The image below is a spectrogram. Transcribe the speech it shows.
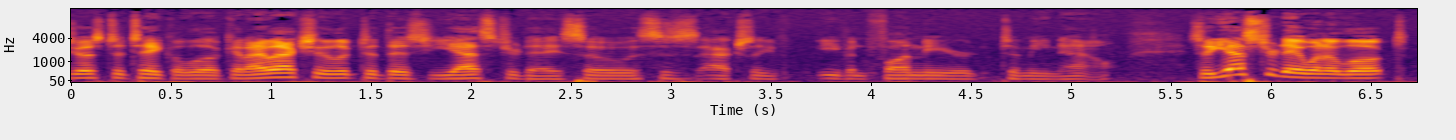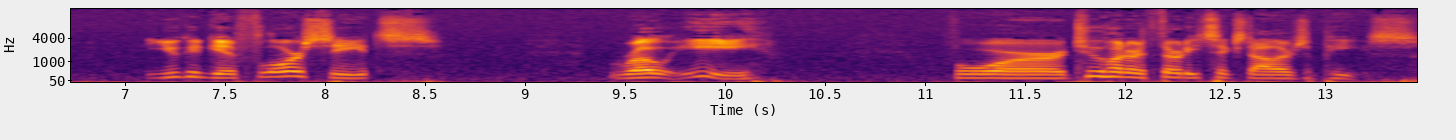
just to take a look, and I actually looked at this yesterday, so this is actually even funnier to me now. So yesterday when I looked, you could get floor seats, row E, for two hundred thirty-six dollars a piece.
